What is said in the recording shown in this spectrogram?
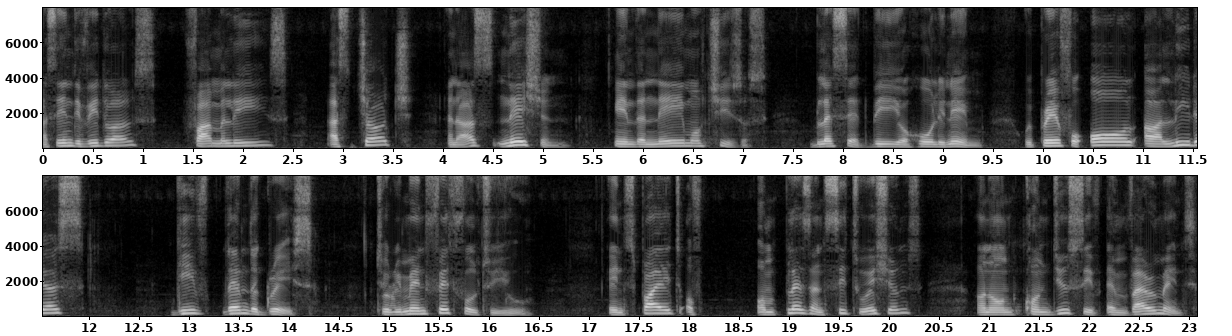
as individuals, families, as church, and as nation. In the name of Jesus, blessed be your holy name. We pray for all our leaders. Give them the grace to remain faithful to you in spite of unpleasant situations and unconducive environment.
